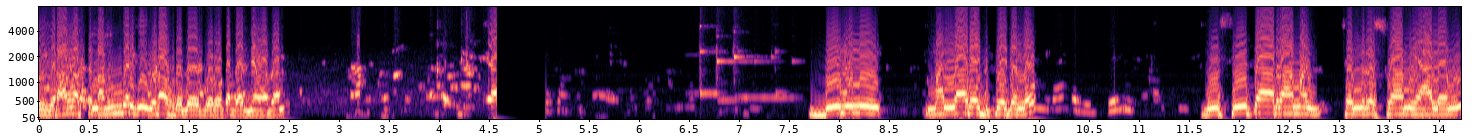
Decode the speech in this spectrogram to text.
ఈ గ్రామస్తులందరికీ కూడా హృదయపూర్వక ధన్యవాదాలు. భీముని మల్లారెడ్డిపేటలో శ్రీ సీతారామచంద్ర స్వామి ఆలయము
